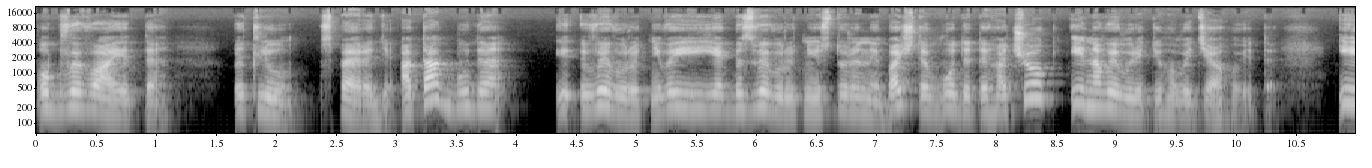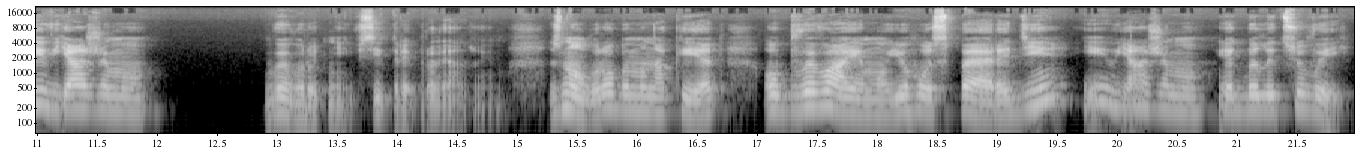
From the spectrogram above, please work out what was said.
обвиваєте петлю спереді, а так буде виворотній. Ви її якби з виворотньої сторони. Бачите, вводите гачок і на виворіт його витягуєте. І в'яжемо виворотній, всі три пров'язуємо. Знову робимо накид, обвиваємо його спереді і в'яжемо якби лицьовий.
